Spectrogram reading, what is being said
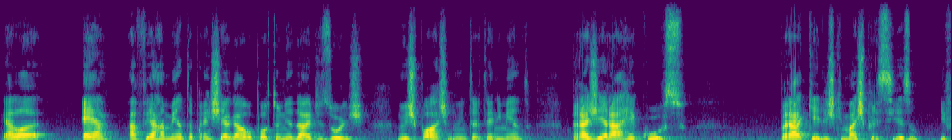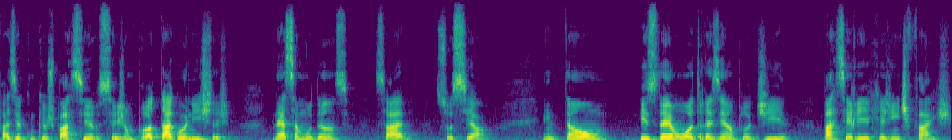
Ela é a ferramenta para enxergar oportunidades hoje no esporte, no entretenimento, para gerar recurso para aqueles que mais precisam e fazer com que os parceiros sejam protagonistas nessa mudança, sabe? Social. Então, isso daí é um outro exemplo de parceria que a gente faz.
